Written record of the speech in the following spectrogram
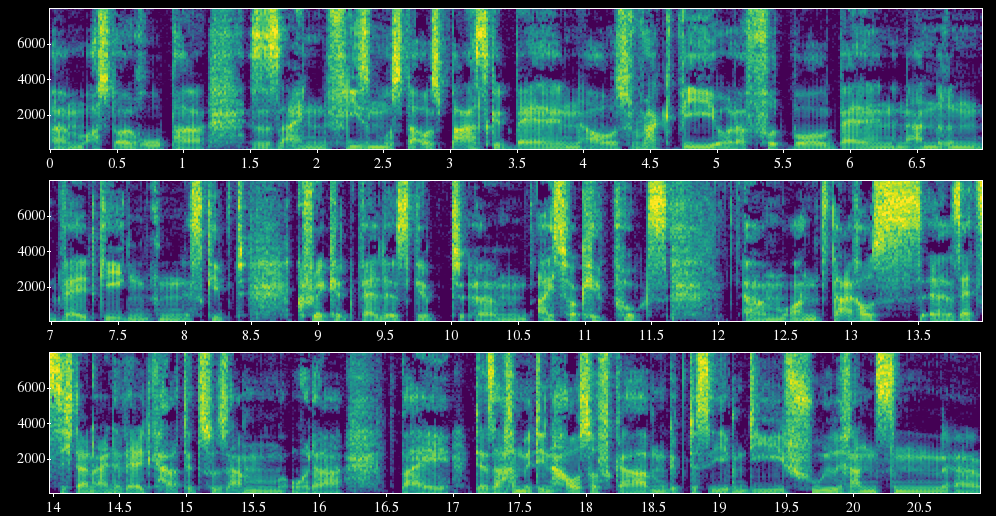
ähm, Osteuropa. Es ist ein Fliesenmuster aus Basketbällen, aus Rugby oder Footballbällen in anderen Weltgegenden. Es gibt Cricketbälle, es gibt ähm, Eishockeypucks. Ähm, und daraus äh, setzt sich dann eine Weltkarte zusammen. Oder bei der Sache mit den Hausaufgaben gibt es eben die Schulranzen äh,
